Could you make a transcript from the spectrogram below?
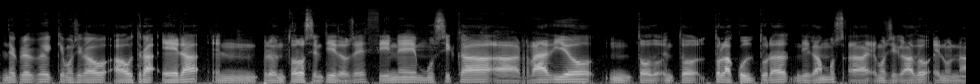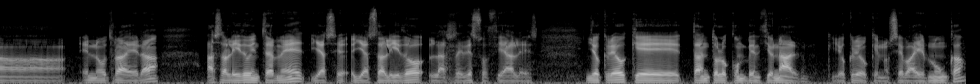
Yo creo que, que hemos llegado a otra era, en, pero en todos los sentidos, ¿eh? cine, música, radio, todo, en to, toda la cultura, digamos, a, hemos llegado en una en otra era. Ha salido internet y ha, y ha salido las redes sociales. Yo creo que tanto lo convencional, que yo creo que no se va a ir nunca,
